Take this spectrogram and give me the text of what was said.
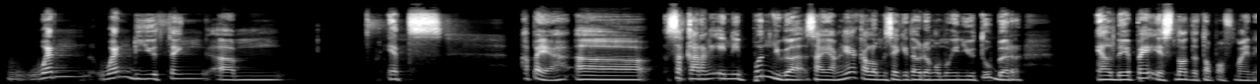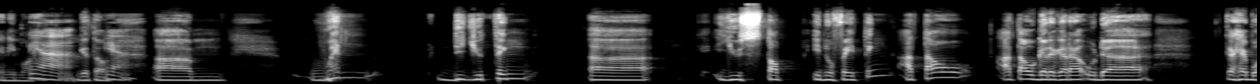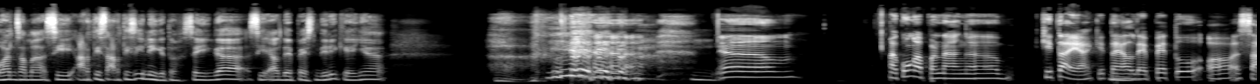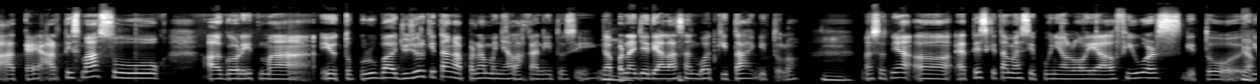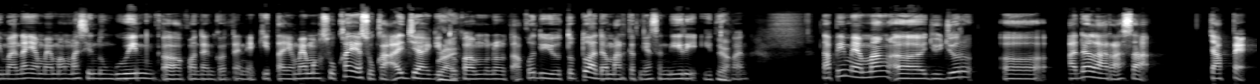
when when do you think um, it's apa ya? uh, sekarang ini pun juga sayangnya kalau misalnya kita udah ngomongin youtuber, LDP is not the top of mind anymore. Iya, Gitu. iya. Um, when did you think uh, you stop innovating atau atau gara-gara udah kehebohan sama si artis-artis ini gitu sehingga si LDP sendiri kayaknya Hmm, Em, aku nggak pernah nge kita ya kita Hmm. LDP tuh eh, saat kayak artis masuk algoritma YouTube berubah jujur kita nggak pernah menyalahkan itu sih nggak Hmm. pernah jadi alasan buat kita gitu loh hmm, maksudnya eh, at least kita masih punya loyal viewers gitu Ya. di mana yang memang masih nungguin eh, konten-kontennya kita yang memang suka ya suka aja gitu Right. kalau menurut aku di YouTube tuh ada marketnya sendiri gitu Ya. kan tapi memang eh, jujur eh, adalah rasa capek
